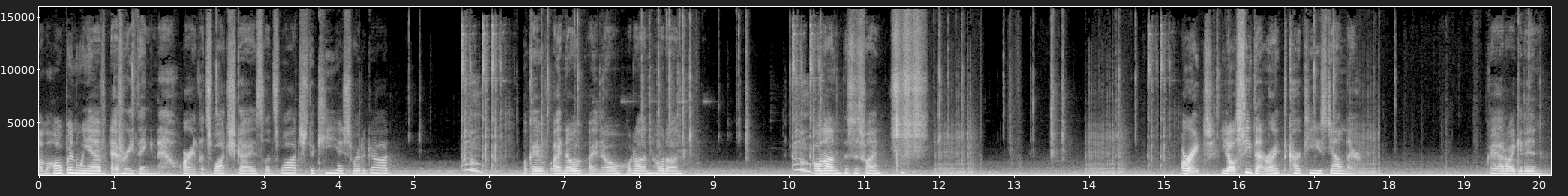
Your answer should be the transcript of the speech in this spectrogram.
I'm hoping we have everything now. Alright, let's watch, guys. Let's watch the key, I swear to God. Okay, I know, I know. Hold on, hold on. Hold on, this is fine. Alright, y'all see that, right? The car key is down there. Okay, how do I get in?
